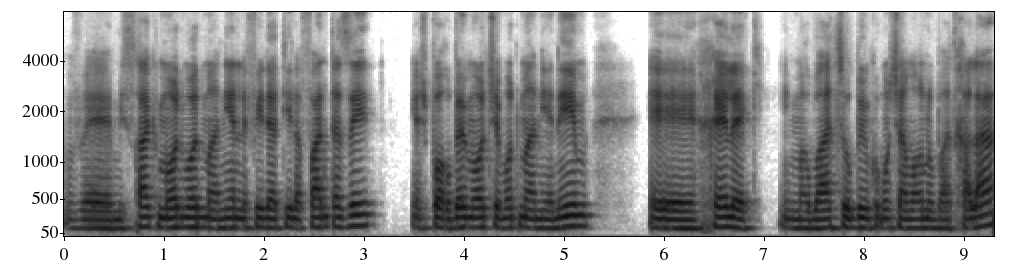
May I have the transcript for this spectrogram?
ומשחק מאוד מאוד מעניין לפי דעתי לפנטזי. יש פה הרבה מאוד שמות מעניינים, חלק עם ארבעה צהובים כמו שאמרנו בהתחלה,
